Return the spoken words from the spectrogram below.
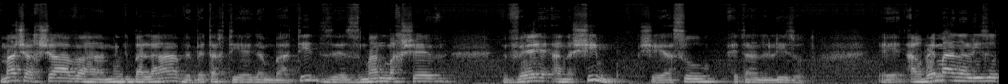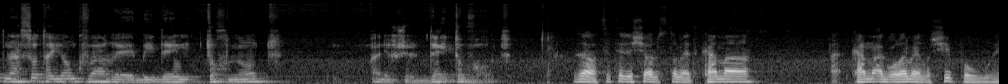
מה שעכשיו המגבלה, ובטח תהיה גם בעתיד, זה זמן מחשב ואנשים שיעשו את האנליזות. אה, הרבה מהאנליזות נעשות היום כבר אה, בידי תוכנות, אני חושב, די טובות. זהו, רציתי לשאול, זאת אומרת, כמה, כמה הגורם האנושי פה הוא אה,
